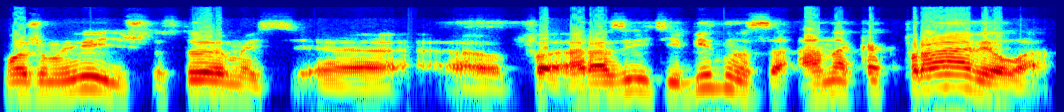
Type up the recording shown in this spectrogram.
можем увидеть, что стоимость э, в развитии бизнеса, она, как правило,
